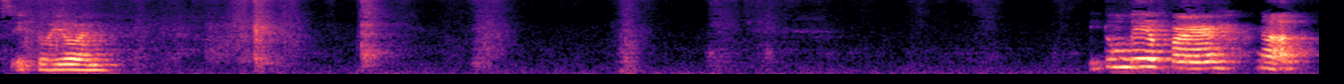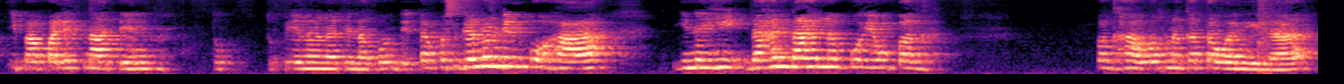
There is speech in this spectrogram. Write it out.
So, ito yon Itong diaper na ipapalit natin, tupian lang natin ng konti. Tapos ganun din po ha, dahan-dahan lang po yung pag paghawak ng katawan nila.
